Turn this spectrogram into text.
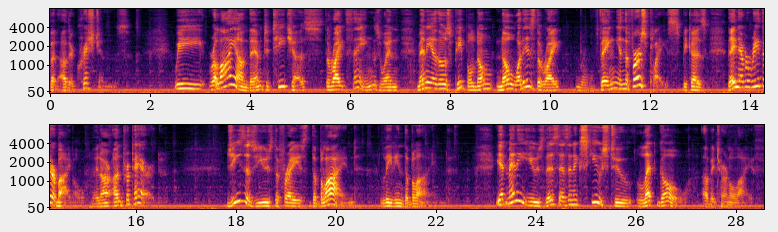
but other Christians. We rely on them to teach us the right things when many of those people don't know what is the right thing in the first place because they never read their Bible and are unprepared. Jesus used the phrase the blind leading the blind. Yet many use this as an excuse to let go of eternal life.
